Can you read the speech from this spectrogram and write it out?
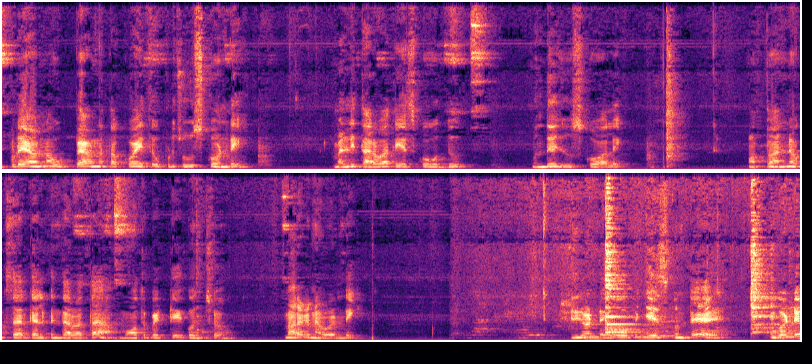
ఇప్పుడు ఏమన్నా ఉప్పు ఏమన్నా తక్కువ అయితే ఇప్పుడు చూసుకోండి. మళ్ళీ తర్వాత వేసుకోవద్దు. ముందే చూసుకోవాలి. మొత్తం అన్నీ ఒకసారి కలిపిన తర్వాత మూత పెట్టి కొంచెం మరగనివ్వండి. ఇదిగోండి ఓపెన్ చేసుకుంటే ఇదిగోండి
